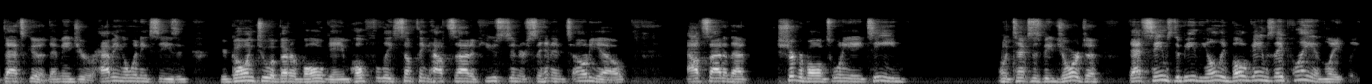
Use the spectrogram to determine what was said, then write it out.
that's good. That means you're having a winning season. You're going to a better bowl game. Hopefully, something outside of Houston or San Antonio, outside of that Sugar Bowl in 2018, when Texas beat Georgia. That seems to be the only bowl games they play in lately.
